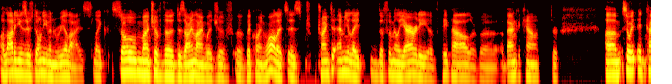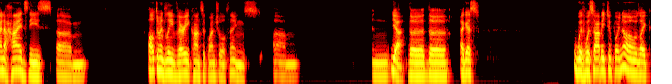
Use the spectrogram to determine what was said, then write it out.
a lot of users don't even realize like so much of the design language of, of bitcoin wallets is tr- trying to emulate the familiarity of paypal or of a, a bank account or um, so it, it kind of hides these um, ultimately very consequential things um, and yeah the the i guess with Wasabi 2.0, like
